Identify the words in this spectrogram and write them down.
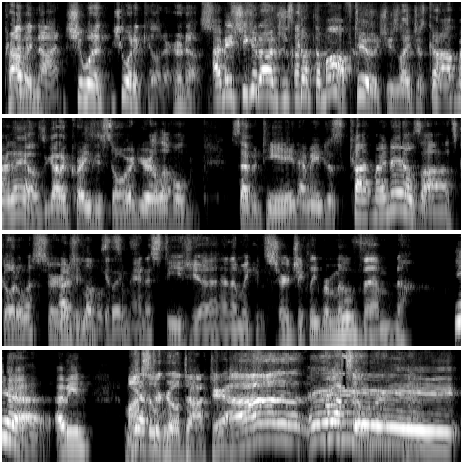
Probably not. She would have. She would have killed her. Who knows? I mean, she could have just cut them off too. She's like, just cut off my nails. You got a crazy sword. You're a level 17. I mean, just cut my nails off. Let's go to a surgeon, get six. some anesthesia, and then we can surgically remove them. No. yeah, I mean, Monster yeah, the- Girl Doctor. Ah, crossover. Hey!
